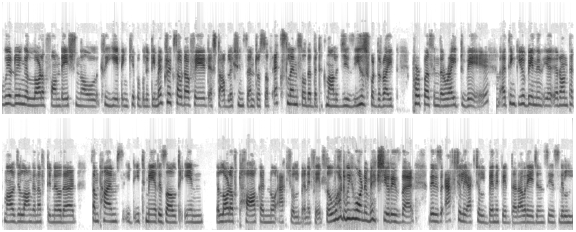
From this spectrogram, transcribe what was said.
we're doing a lot of foundational creating capability metrics out of it establishing centers of excellence so that the technology is used for the right purpose in the right way. I think you've been in, around technology long enough to know that sometimes it, it may result in a lot of talk and no actual benefit. So what we want to make sure is that there is actually actual benefit that our agencies will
